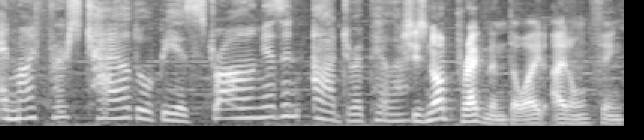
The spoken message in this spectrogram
and my first child will be as strong as an Adra pillar. She's not pregnant though. I I don't think.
